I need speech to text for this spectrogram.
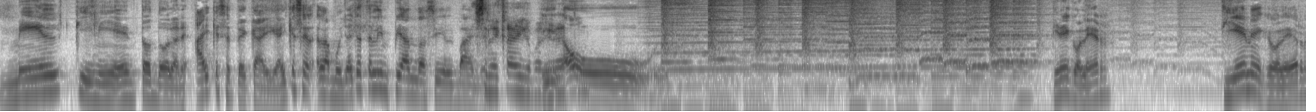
1500 dólares. Hay que se te caiga. Hay que se, la muchacha esté limpiando así el baño. Se le caiga para Y- oh. Tiene que oler. Tiene que oler.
